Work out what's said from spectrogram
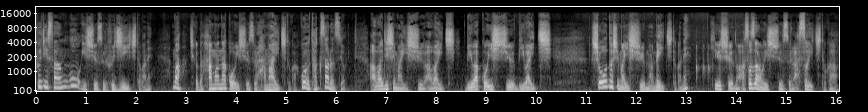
富士山を一周する富士市とかね。まあ、近く浜名湖を一周する浜市とか、こういうのたくさんあるんですよ。淡路島一周淡市、琵琶湖一周琵琶市、小豆島一周豆市とかね。九州の阿蘇山を一周する阿蘇市とか、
